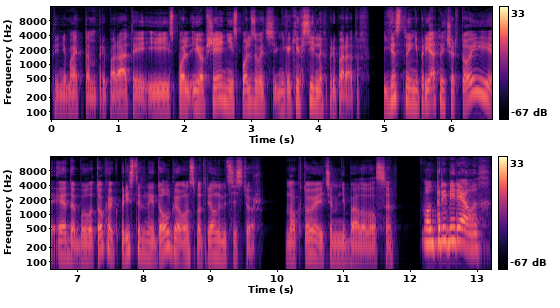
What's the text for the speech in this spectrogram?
принимать там препараты и, исполь... и вообще не использовать никаких сильных препаратов. Единственной неприятной чертой Эда было то, как пристально и долго он смотрел на медсестер. Но кто этим не баловался? Он примерял их.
